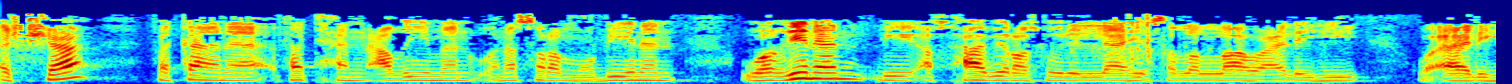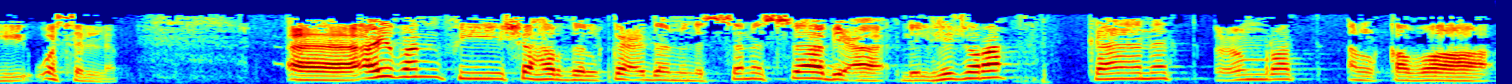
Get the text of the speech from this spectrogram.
الشاة. فكان فتحا عظيما ونصرا مبينا وغنى لأصحاب رسول الله صلى الله عليه وآله وسلم. أيضا في شهر ذي القعدة من السنة السابعة للهجرة كانت عمرة القضاء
